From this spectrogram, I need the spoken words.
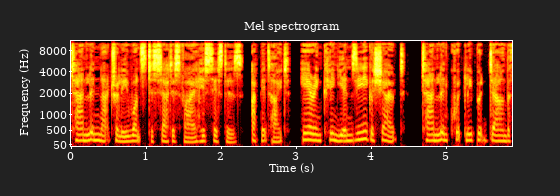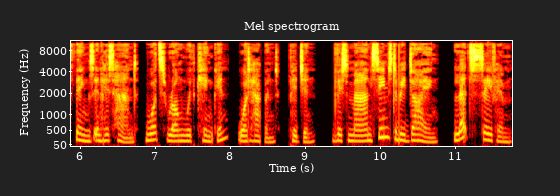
Tanlin naturally wants to satisfy his sister's appetite. Hearing Kinyan's eager shout, Tanlin quickly put down the things in his hand. What's wrong with Kinkin? What happened? Pigeon, this man seems to be dying, let's save him.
